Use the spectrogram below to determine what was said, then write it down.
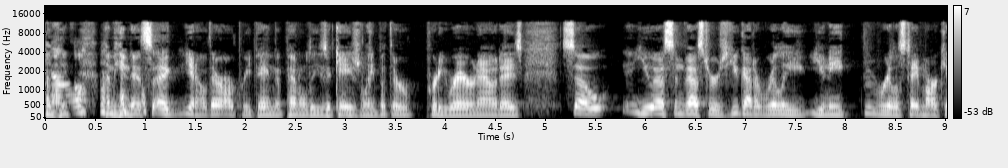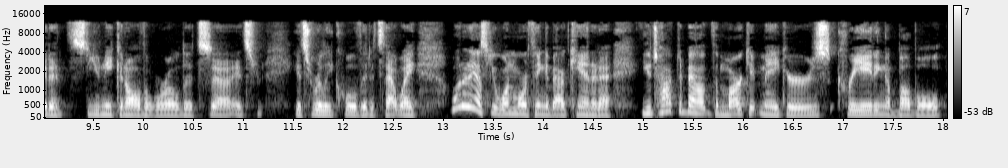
I, know. I mean, it's uh, you know there are prepayment penalties occasionally, but they're pretty rare nowadays. So, U.S. investors, you got a really unique real estate market. It's unique in all the world. It's uh, it's it's really cool that it's that way. I wanted to ask you one more thing about Canada. You talked about the market makers creating a bubble,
